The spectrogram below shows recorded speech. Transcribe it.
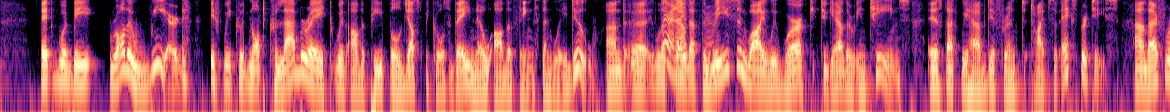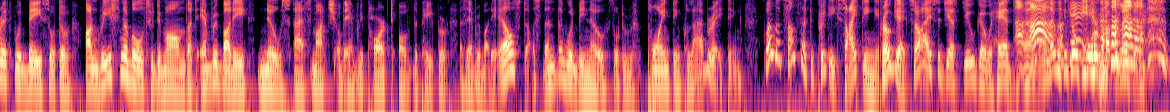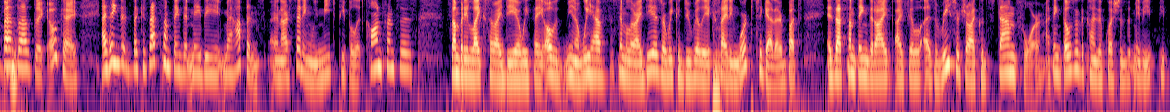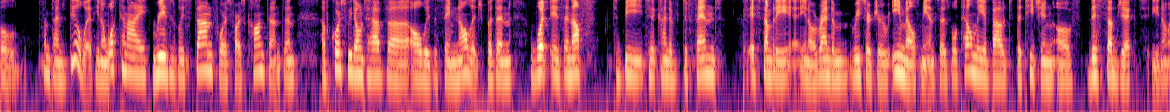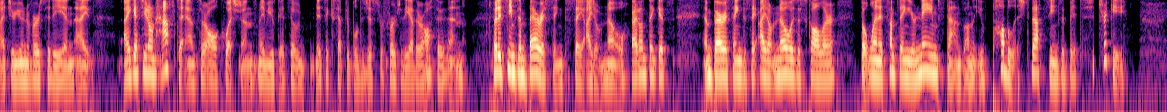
it would be rather weird if we could not collaborate with other people just because they know other things than we do. And uh, mm, let's say that the mm. reason why we work together in teams is that we have different types of expertise. And therefore, it would be sort of unreasonable to demand that everybody knows as much of every part of the paper as everybody else does. Then there would be no sort of point in collaborating. Well, that sounds like a pretty exciting project. So I suggest you go ahead and, and, then we can talk more about it later. Fantastic. Okay. I think that because that's something that maybe happens in our setting. We meet people at conferences. Somebody likes our idea. We say, oh, you know, we have similar ideas or we could do really hmm. exciting work together. But is that something that I, I feel as a researcher I could stand for? I think those are the kinds of questions that maybe people sometimes deal with. You know, what can I reasonably stand for as far as content? And of course, we don't have uh, always the same knowledge, but then what is enough to be to kind of defend? If, somebody, you know, a random researcher emails me and says, "Well, tell me about the teaching of this subject," you know, at your university, and I. I guess you don't have to answer all questions. Maybe you, it's so it's acceptable to just refer to the other author then. But it seems embarrassing to say I don't know. I don't think it's embarrassing to say I don't know as a scholar but when it's something your name stands on that you've published, that seems a bit tricky.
